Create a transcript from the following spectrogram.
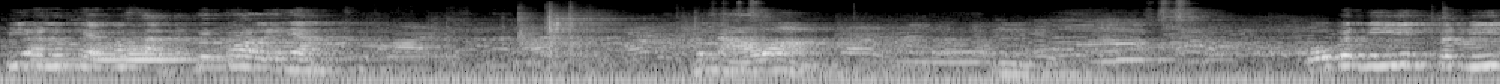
พี่เอาน้ำแข็งมาใส่เป็นก้อนเลยเนี่ยมันหนาวอะโอ้วันนี้วันนี้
